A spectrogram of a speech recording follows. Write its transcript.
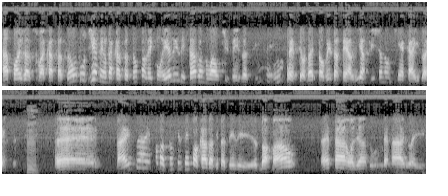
após a sua cassação, no dia mesmo da cassação, falei com ele, ele estava numa altivez assim, impressionante. Talvez até ali a ficha não tinha caído ainda. Hum. É, mas a informação que ele tem focado a vida dele normal, está né, olhando o cenário aí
